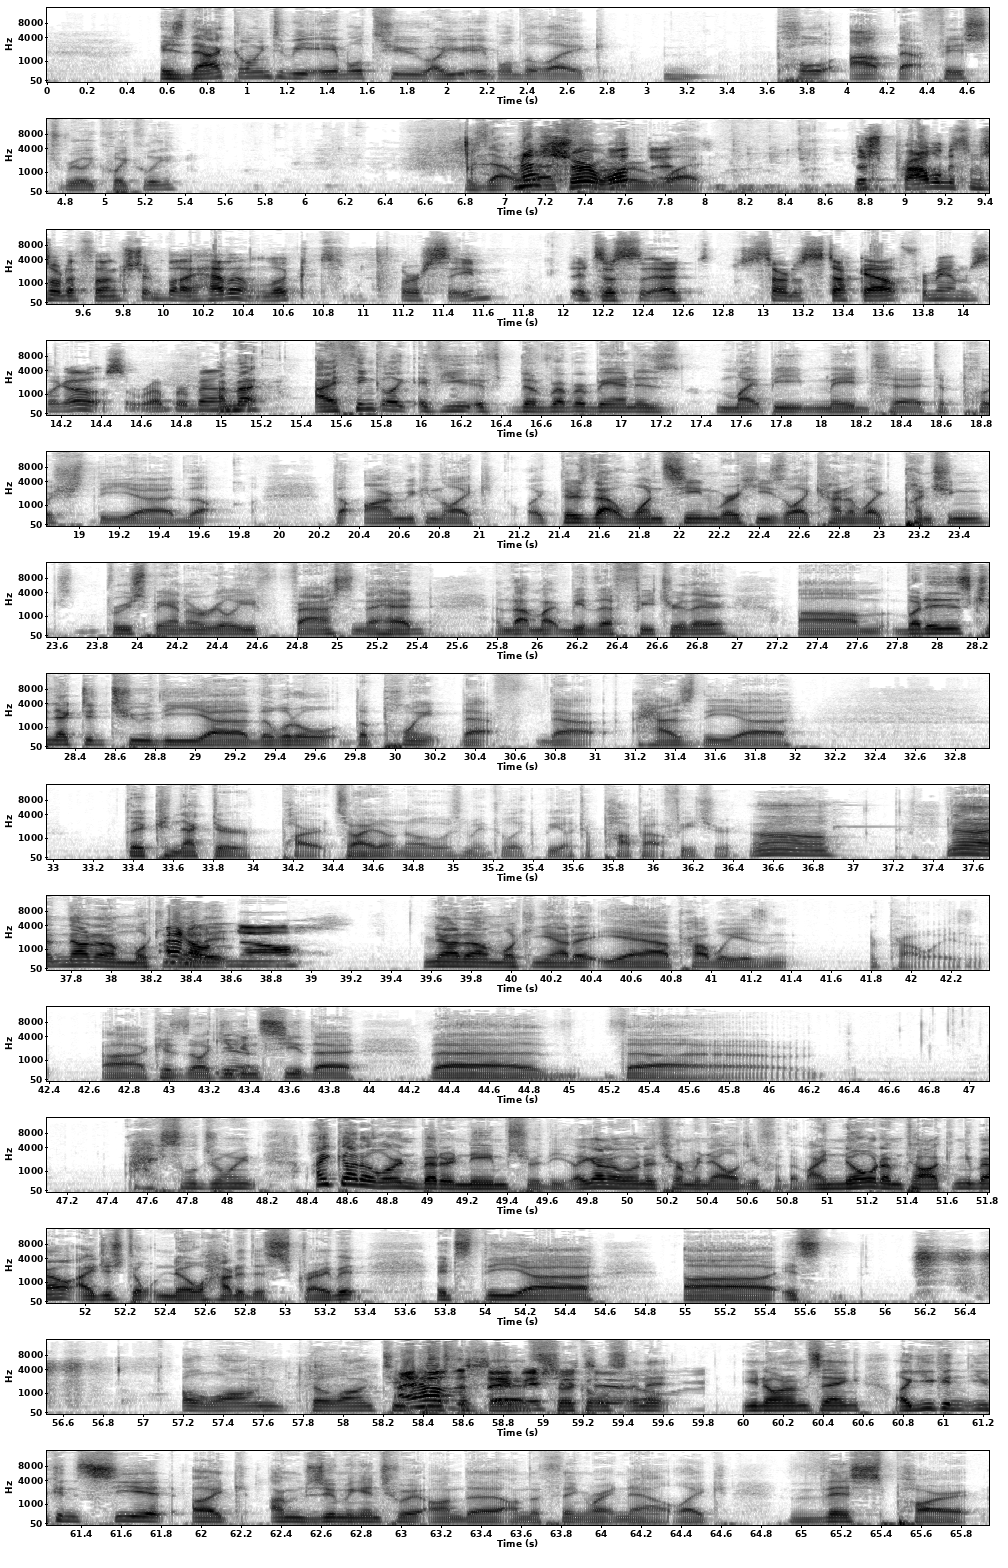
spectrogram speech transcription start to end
Is that going to be able to? Are you able to like pull out that fist really quickly? Is that I'm what not sure what or that- what? There's probably some sort of function, but I haven't looked or seen. It just it sort of stuck out for me. I'm just like, oh, it's a rubber band. I'm not. I think like if you if the rubber band is might be made to to push the uh, the the arm, you can like like there's that one scene where he's like kind of like punching Bruce Banner really fast in the head, and that might be the feature there. Um, but it is connected to the uh, the little the point that that has the uh, the connector part. So I don't know. It was made to like be like a pop out feature. Oh, nah, now that I'm looking I at don't it, know. now that I'm looking at it, yeah, probably isn't. It probably isn't. Because like you can see the the the axle joint. I gotta learn better names for these. I gotta learn a terminology for them. I know what I'm talking about. I just don't know how to describe it. It's the uh uh it's along the long two I have the with same issue, circles too. in it. You know what I'm saying? Like you can you can see it. Like I'm zooming into it on the on the thing right now. Like this part.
